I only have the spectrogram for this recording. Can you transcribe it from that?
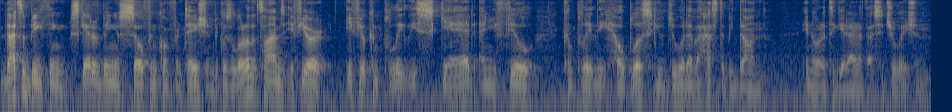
That's a big thing, scared of being yourself in confrontation because a lot of the times if you're if you're completely scared and you feel completely helpless, you do whatever has to be done in order to get out of that situation.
